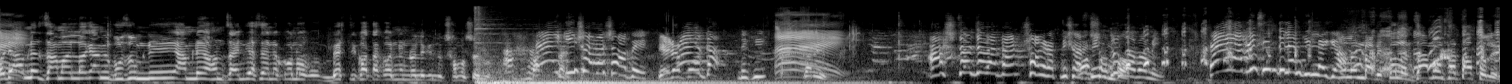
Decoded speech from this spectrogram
ওইটা আপনার জামার লগে আমি বুঝুমনি আপনি এখন জানি গেছে না কোনো কথা করেন নইলে কিন্তু সমস্যা হইব। এই কি সমস্যা হবে? এটা দেখি। আশ্চর্য ব্যাপার। সরেন আপনি সরেন। তুললাম আমি। এই আপনি সিম দিলেন কি লাগে? তোলেন ভাবি তোলেন। তা তোলেন।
